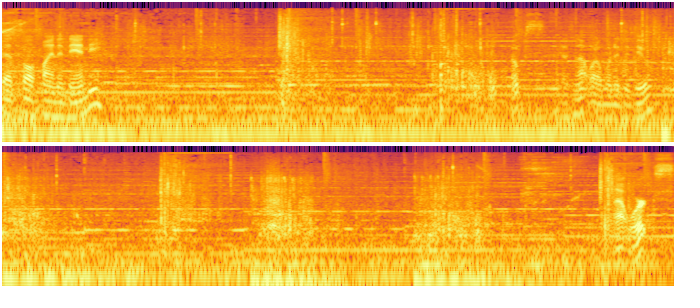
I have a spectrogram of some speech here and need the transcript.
That's all fine and dandy. Oops, that's not what I wanted to do. That works.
